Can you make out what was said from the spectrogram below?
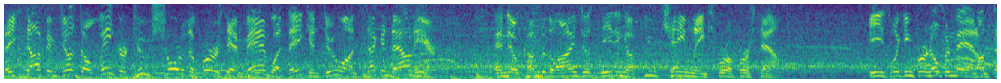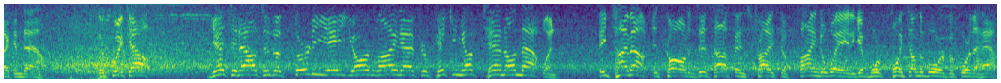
They stop him just a link or two short of the first, and man, what they can do on second down here. And they'll come to the line just needing a few chain links for a first down. He's looking for an open man on second down. The quick out. Gets it out to the 38-yard line after picking up 10 on that one. A timeout is called as this offense tries to find a way to get more points on the board before the half.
